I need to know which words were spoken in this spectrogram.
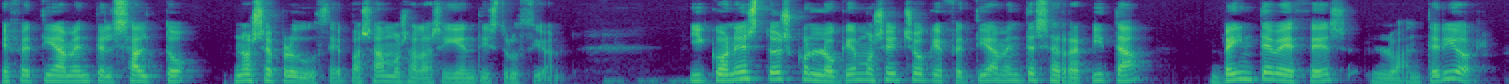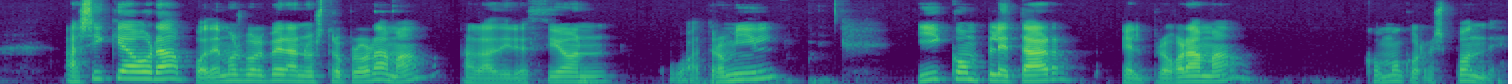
efectivamente el salto no se produce, pasamos a la siguiente instrucción. Y con esto es con lo que hemos hecho que efectivamente se repita 20 veces lo anterior. Así que ahora podemos volver a nuestro programa, a la dirección 4000 y completar el programa como corresponde.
